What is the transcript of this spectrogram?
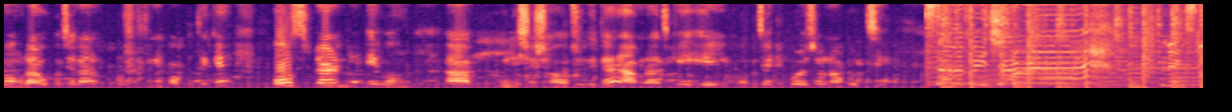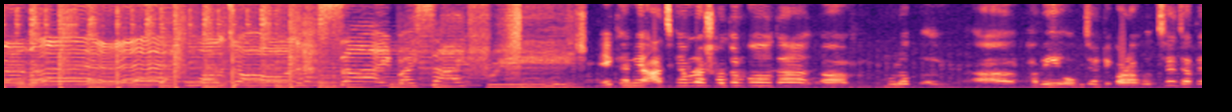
মংলা উপজেলার প্রশাসনের পক্ষ থেকে কোস্ট গার্ড এবং পুলিশের সহযোগিতায় আমরা আজকে এই অভিযানটি পরিচালনা করছি। Free. এখানে আজকে আমরা সতর্কতা মূলক ভাবেই অভিযানটি করা হচ্ছে যাতে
